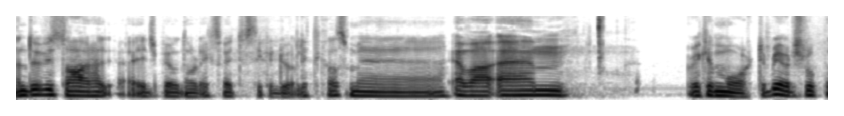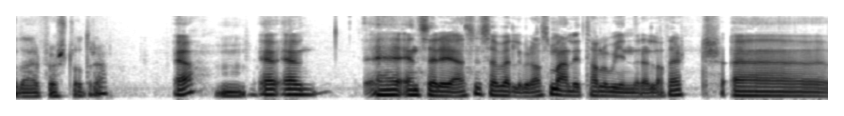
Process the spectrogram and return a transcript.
Men du, hvis du har HBO Nordic, så vet du sikkert du har litt hva som er Jeg var ehm, Rick and Morty blir vel sluppet der først òg, tror jeg. Ja. Mm. Jeg, jeg, eh, en serie jeg syns er veldig bra, som er litt halloween-relatert. Uh,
